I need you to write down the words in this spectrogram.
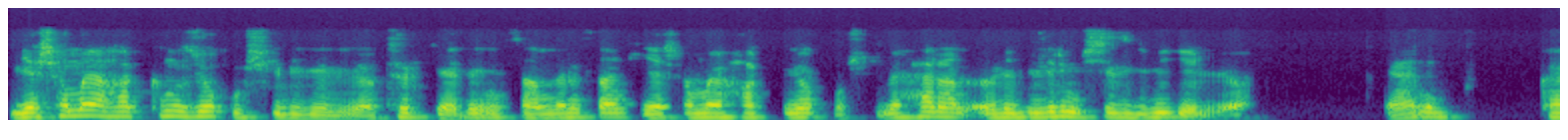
yaşamaya hakkımız yokmuş gibi geliyor. Türkiye'de insanların sanki yaşamaya hakkı yokmuş gibi her an ölebilirmişiz gibi geliyor. Yani e,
